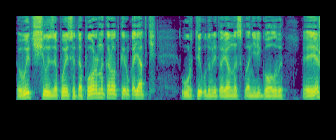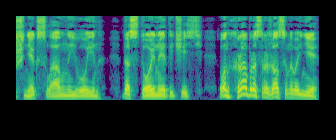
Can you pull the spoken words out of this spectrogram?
вытащил из-за пояса топор на короткой рукоятке. Урты удовлетворенно склонили головы. Эшнек — славный воин, достойный этой чести. Он храбро сражался на войне,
